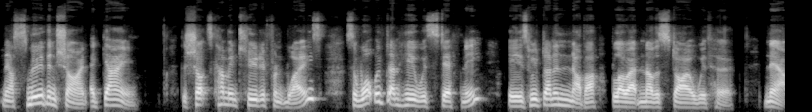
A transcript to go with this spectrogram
Now, smooth and shine, again, the shots come in two different ways. So what we've done here with Stephanie is we've done another blowout, another style with her. Now,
